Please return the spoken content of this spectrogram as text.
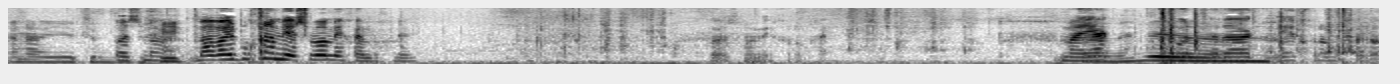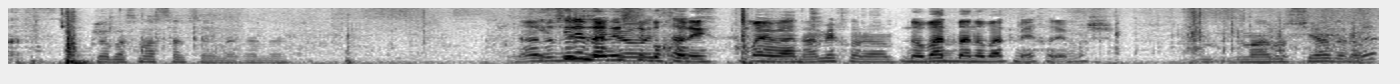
انا یه تو بخی. ما اول بخورم یا شما می‌خوایم بخوریم؟ باش ما می‌خورم ما یک کلترک می‌خورم خلاص یا بس ما سمسای بزن هنوز من نیستی بخوری میوند نمی‌خورم. نوبت به نوبت می‌خوریم باش مانوس چی ندارم.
